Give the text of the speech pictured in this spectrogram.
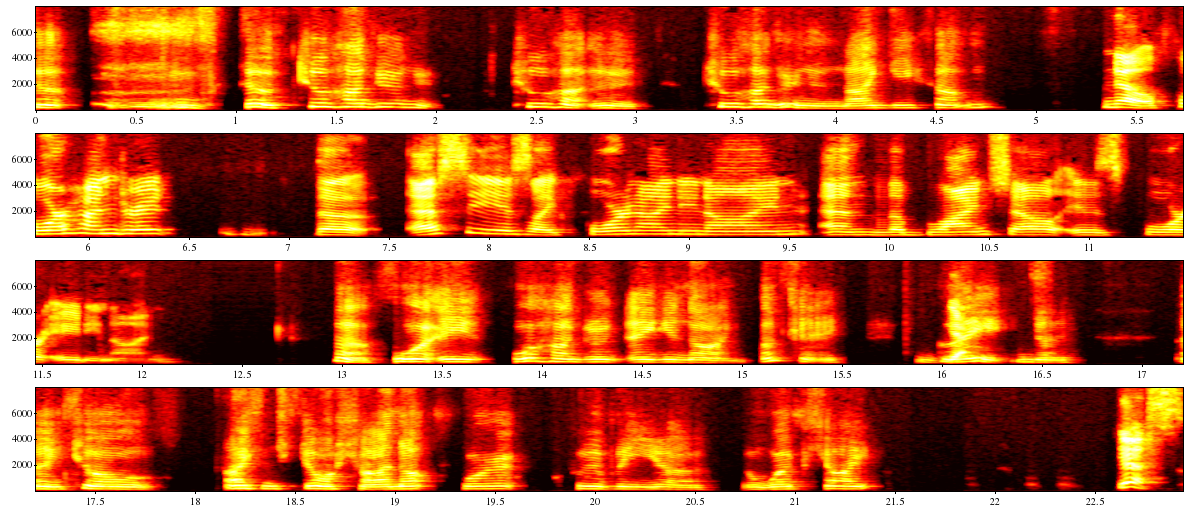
So, so 200, 200, 290 something? No, 400. The SE is like 499 and the blind shell is 489. Huh, four 489. Okay, great. No- And so I can still sign up for it through the, uh, the website. Yes.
